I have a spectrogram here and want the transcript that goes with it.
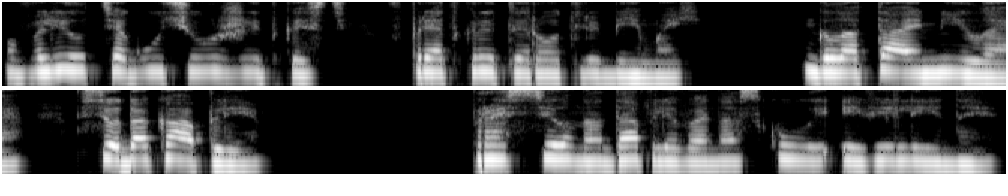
влил тягучую жидкость в приоткрытый рот любимой. «Глотай, милая, все до капли!» Просил, надавливая на скулы Эвелины.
